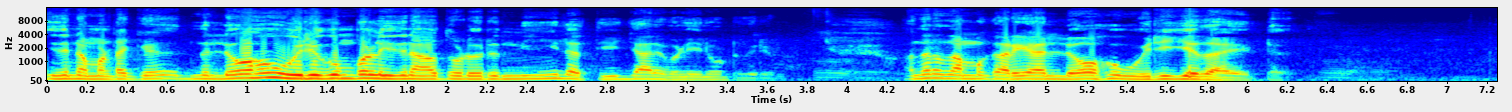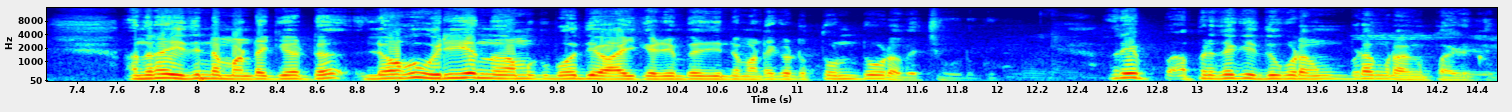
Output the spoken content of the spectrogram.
ഇതിന്റെ മണ്ടയ്ക്ക് ലോഹം ഉരുകുമ്പോൾ ഇതിനകത്തോടെ ഒരു നീല തീജാല വെളിയിലോട്ട് വരും. അന്നേരം നമുക്കറിയാം ലോഹം ഉരുകിയതായിട്ട്. അന്നേരം ഇതിന്റെ മണ്ടയ്ക്കോട്ട് ലോഹം ഉരിയെന്ന് നമുക്ക് ബോധ്യമായി കഴിയുമ്പോൾ ഇതിന്റെ മണ്ടയ്ക്കോട്ട് തൊണ്ടൂടെ വെച്ച് കൊടുക്കും. അന്നേരം അപ്പോഴത്തേക്ക് ഇത് കൂടെ ഇവിടെ കൂടെ അങ്ങ് പഴുക്കും.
